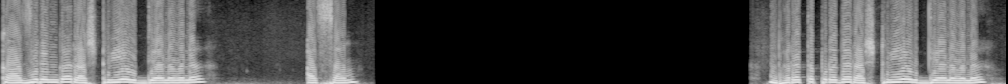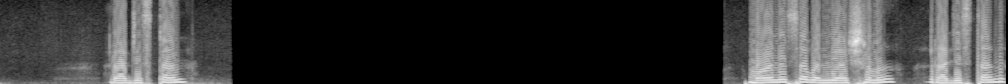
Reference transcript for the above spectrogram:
ಕಾಜಿರಂಗ ರಾಷ್ಟ್ರೀಯ ಉದ್ಯಾನವನ, ಅಸ್ಸಾಂ. ಭರತಪುರದ ರಾಷ್ಟ್ರೀಯ ಉದ್ಯಾನವನ, ರಾಜಸ್ಥಾನ್. ಮಾನಸ ವನ್ಯಾಶ್ರಮ, ರಾಜಸ್ಥಾನ್.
